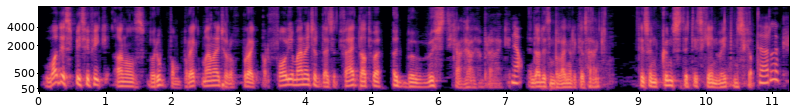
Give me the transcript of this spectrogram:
Wat is specifiek aan ons beroep van projectmanager of projectportfolio manager? Dat is het feit dat we het bewust gaan, gebruiken. Ja. En dat is een belangrijke zaak. Het is een kunst, het is geen wetenschap. Duidelijk.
